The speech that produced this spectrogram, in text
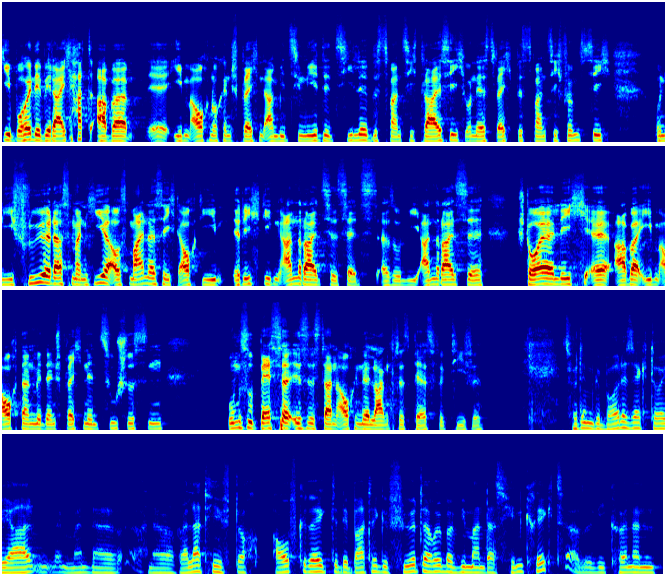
Gebäudebereich hat aber äh, eben auch noch entsprechend ambitionierte Ziele bis 2030 und erst recht bis 2050. Und je früher, dass man hier aus meiner Sicht auch die richtigen Anreize setzt, also die Anreize steuerlich, äh, aber eben auch dann mit entsprechenden Zuschüssen, umso besser ist es dann auch in der Langfristperspektive. Es wird im Gebäudesektor ja eine, eine, relativ doch aufgeregte Debatte geführt darüber, wie man das hinkriegt. Also wie können,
